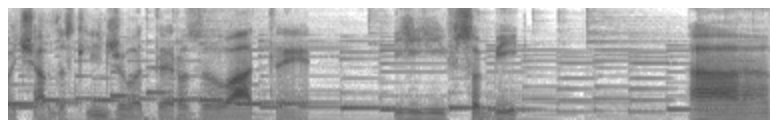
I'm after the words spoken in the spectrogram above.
почав досліджувати, розвивати її в собі. А,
